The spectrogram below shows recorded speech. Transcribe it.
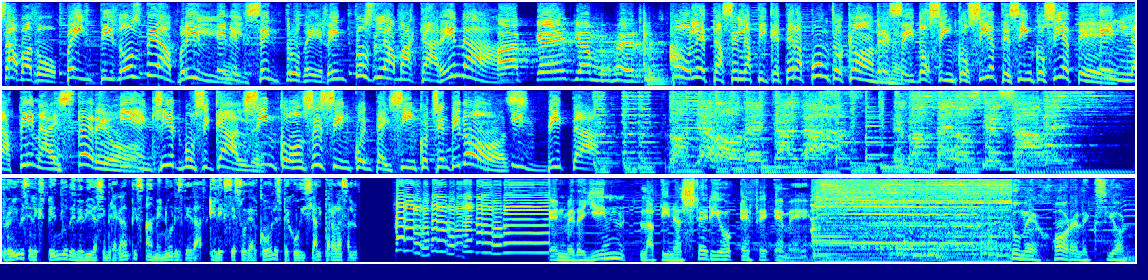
Sábado 22 de abril en el Centro de Eventos La Macarena. Aquella mujer. Boletas en latiquetera.com 3625757 en Latina Estéreo y en Hit Musical 511-5582. Invita. Prohíbes el expendio de bebidas embriagantes a menores de edad. El exceso de alcohol es perjudicial para la salud. En Medellín, Latina Stereo FM. Tu mejor elección.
